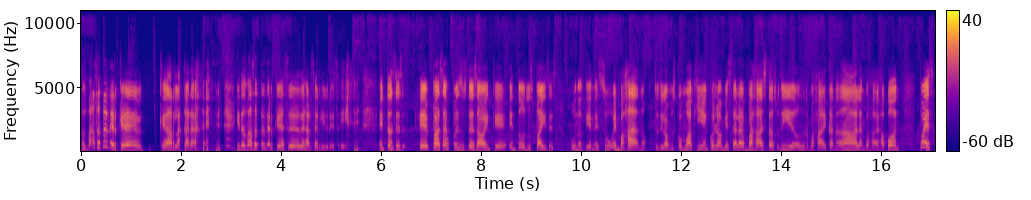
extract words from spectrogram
nos vas a tener que, que dar la cara. y nos vas a tener que dejar ser libres. Entonces, eh, pasa, pues ustedes saben que en todos los países uno tiene su embajada, ¿no? Entonces, digamos, como aquí en Colombia está la embajada de Estados Unidos, la embajada de Canadá, la embajada de Japón, pues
